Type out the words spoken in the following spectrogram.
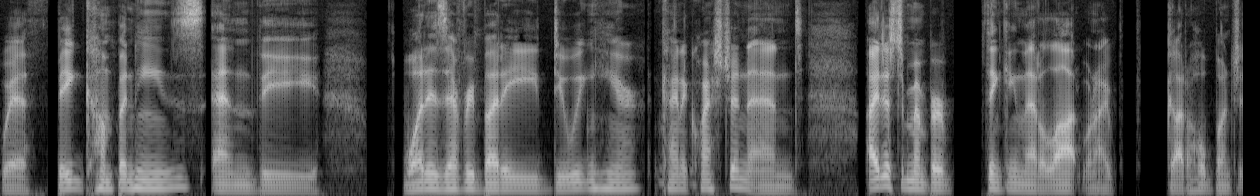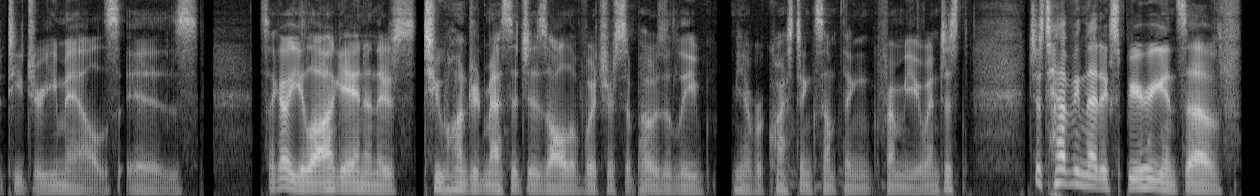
with big companies and the what is everybody doing here kind of question. And I just remember thinking that a lot when I got a whole bunch of teacher emails is it's like, oh, you log in and there's 200 messages, all of which are supposedly, you know, requesting something from you. And just, just having that experience of,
